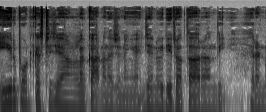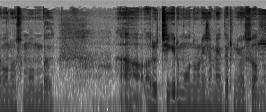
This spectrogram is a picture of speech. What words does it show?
ഈ ഒരു പോഡ്കാസ്റ്റ് ചെയ്യാനുള്ള കാരണം എന്ന് വെച്ചിട്ടുണ്ടെങ്കിൽ ജനുവരി ഇരുപത്താറാം തീയതി രണ്ട് മൂന്ന് ദിവസം മുമ്പ് ഒരു ഉച്ചയ്ക്ക് ഒരു മൂന്ന് മണി സമയത്ത് ഒരു ന്യൂസ് വന്നു.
